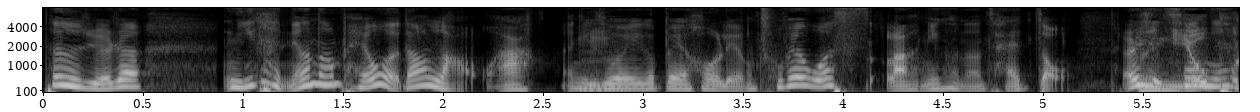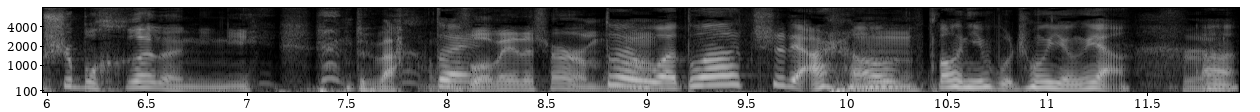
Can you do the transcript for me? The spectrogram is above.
他就觉着。你肯定能陪我到老啊！你作为一个背后灵，除非我死了，你可能才走。而且你又不吃不喝的，你你 对吧？无所谓的事儿嘛。对我多吃点儿，然后帮你补充营养，嗯，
